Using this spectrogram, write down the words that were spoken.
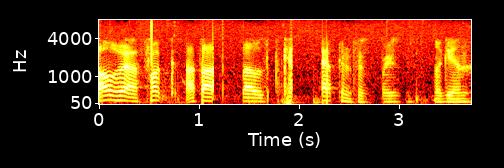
Oh yeah, fuck! I thought that was Captain for some reason. Again,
